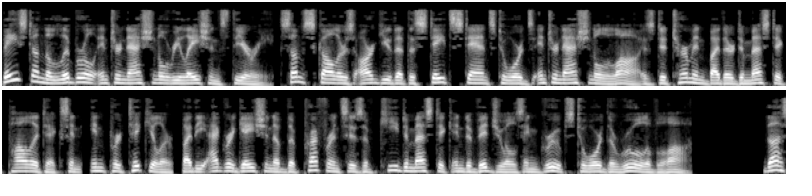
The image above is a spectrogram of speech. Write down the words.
Based on the liberal international relations theory, some scholars argue that the state's stance towards international law is determined by their domestic politics and, in particular, by the aggregation of the preferences of key domestic individuals and groups toward the rule of law. Thus,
